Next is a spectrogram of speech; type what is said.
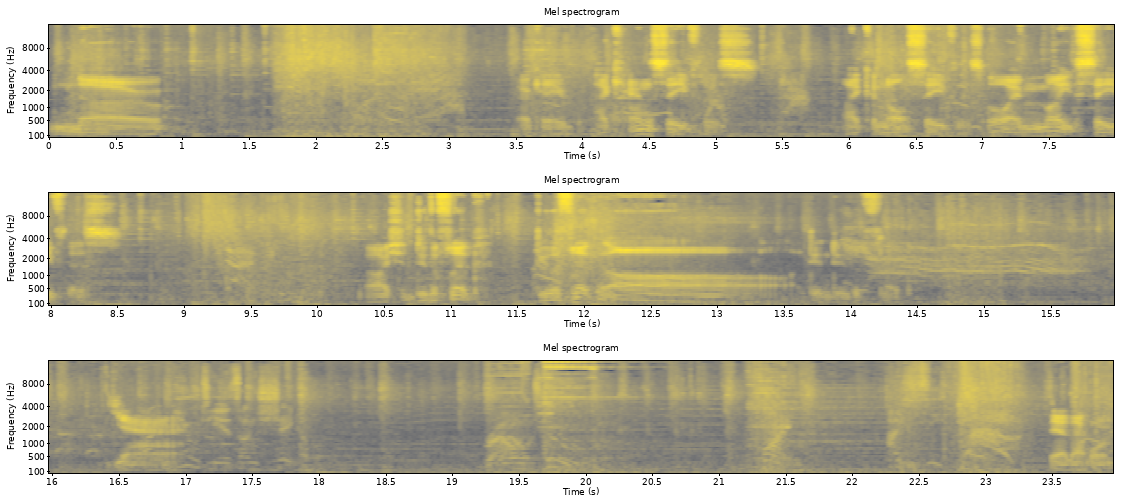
No. Okay, I can save this. I cannot save this. Oh, I might save this. Oh, I should do the flip. Do the flip. Oh, I didn't do the flip. Yeah. Round two. Yeah, that one.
